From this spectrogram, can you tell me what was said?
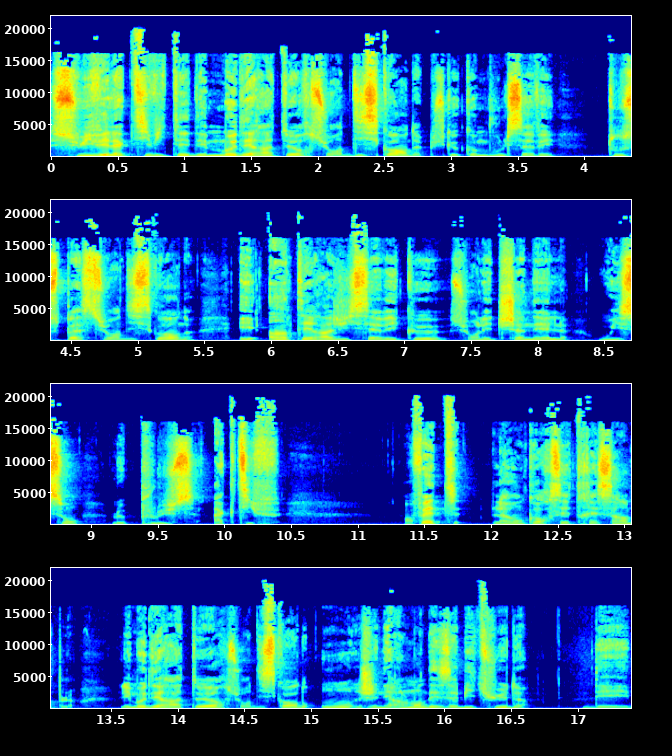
suivez l'activité des modérateurs sur Discord, puisque comme vous le savez, tout se passe sur Discord, et interagissez avec eux sur les channels où ils sont le plus actifs. En fait, là encore c'est très simple, les modérateurs sur Discord ont généralement des habitudes, des,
